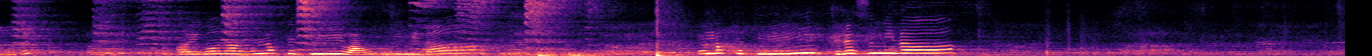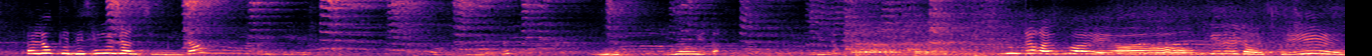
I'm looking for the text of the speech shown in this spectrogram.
뭐지? 아 이거는 헬로키티 왕국입니다. 헬로키티 드레스입니다. 헬로키티 생일 잔치입니다. 인형, 인형이다. 인형. 진짜 갈 거예요. 온 길에 다시.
